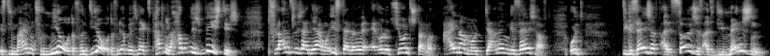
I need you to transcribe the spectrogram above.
ist die Meinung von mir oder von dir oder von irgendwelchen Experten überhaupt nicht wichtig. Pflanzliche Ernährung ist der neue Evolutionsstandard einer modernen Gesellschaft und die Gesellschaft als solches, also die Menschen,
